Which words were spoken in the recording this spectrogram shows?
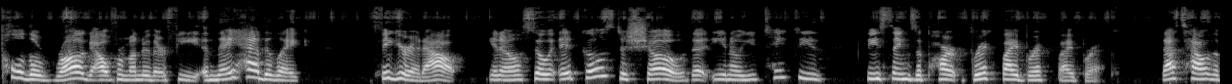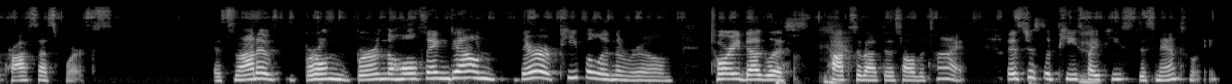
pulled the rug out from under their feet and they had to like figure it out, you know? So it goes to show that, you know, you take these these things apart brick by brick by brick. That's how the process works. It's not a burn burn the whole thing down. There are people in the room. Tori Douglas talks about this all the time. It's just a piece by piece dismantling,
